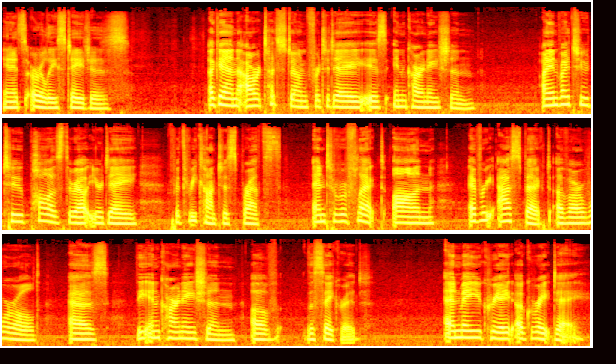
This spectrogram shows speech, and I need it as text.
in its early stages. Again, our touchstone for today is incarnation. I invite you to pause throughout your day for three conscious breaths and to reflect on every aspect of our world as the incarnation of the sacred. And may you create a great day.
